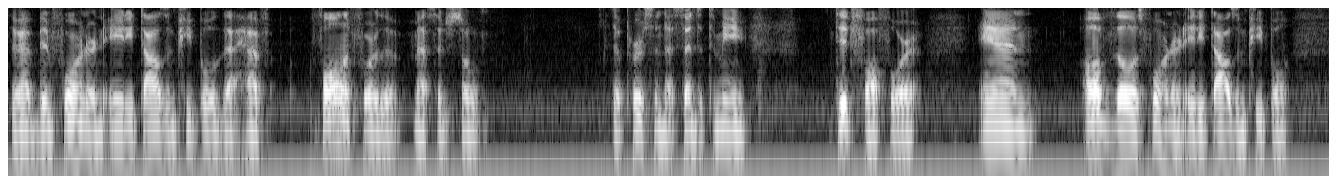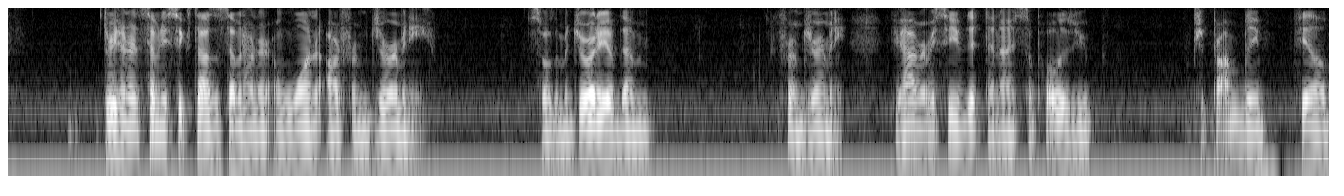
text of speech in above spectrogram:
There have been 480,000 people that have fallen for the message. So the person that sent it to me did fall for it. And of those 480,000 people, 376,701 are from Germany. So the majority of them from Germany. If you haven't received it, then I suppose you should probably feel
